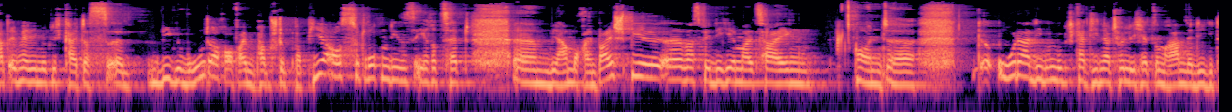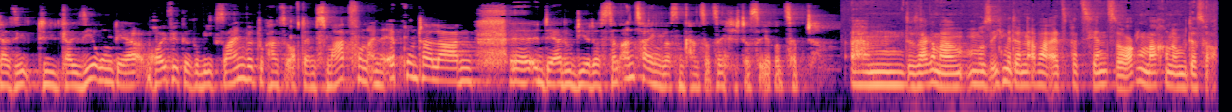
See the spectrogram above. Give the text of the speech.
hat immer die Möglichkeit, das äh, wie gewohnt auch auf einem Stück Papier auszudrucken, dieses E-Rezept. Ähm, wir haben auch ein Beispiel, äh, was wir dir hier mal zeigen. Und äh, oder die Möglichkeit, die natürlich jetzt im Rahmen der Digitalisierung der häufigere Weg sein wird. Du kannst auf deinem Smartphone eine App runterladen, äh, in der du dir das dann anzeigen lassen kannst, tatsächlich das E-Rezept. Ähm, du sage mal, muss ich mir dann aber als Patient Sorgen machen, dass auch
